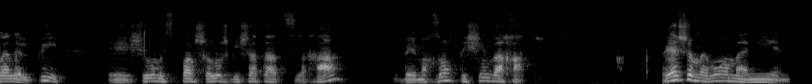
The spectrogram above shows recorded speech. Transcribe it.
NLP, אה, שיעור מספר 3, גישת ההצלחה, במחזור 91. והיה שם אירוע מעניין.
